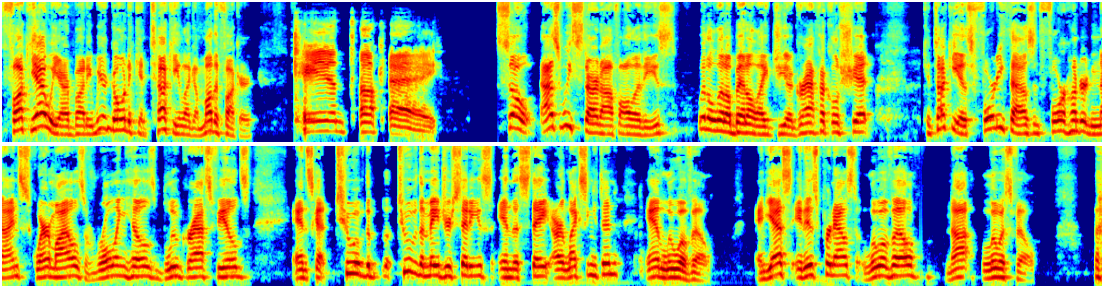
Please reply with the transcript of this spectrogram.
Fuck yeah, we are, buddy. We are going to Kentucky like a motherfucker. Kentucky. So, as we start off all of these with a little bit of like geographical shit, Kentucky has 40,409 square miles of rolling hills, bluegrass fields, and it's got two of the two of the major cities in the state are Lexington and Louisville. And yes, it is pronounced Louisville, not Louisville.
